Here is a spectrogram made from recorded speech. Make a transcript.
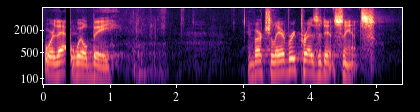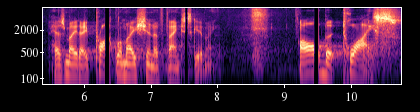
or that will be. And virtually every president since has made a proclamation of thanksgiving, all but twice,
